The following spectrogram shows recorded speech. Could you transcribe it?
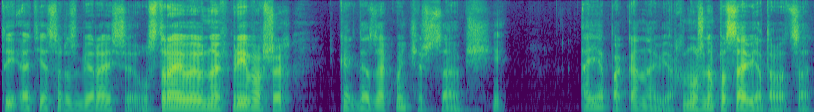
Ты, отец, разбирайся. Устраивай вновь прибывших. Когда закончишь, сообщи. А я пока наверх. Нужно посоветоваться.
